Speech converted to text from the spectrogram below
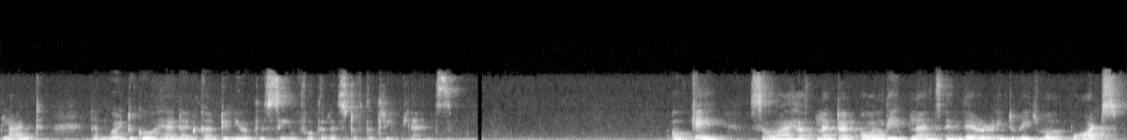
plant. I'm going to go ahead and continue the same for the rest of the three plants. Okay, so I have planted all the plants in their individual pots.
